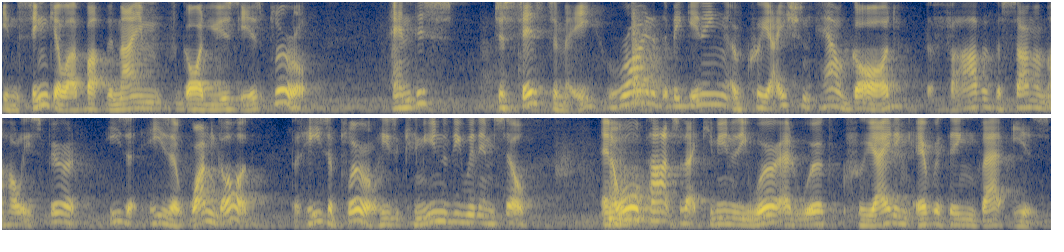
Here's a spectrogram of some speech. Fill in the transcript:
in singular, but the name for God used is plural. And this just says to me, right at the beginning of creation, our God, the Father, the Son, and the Holy Spirit, he's a, he's a one God, but he's a plural. He's a community with himself. And all parts of that community were at work creating everything that is.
